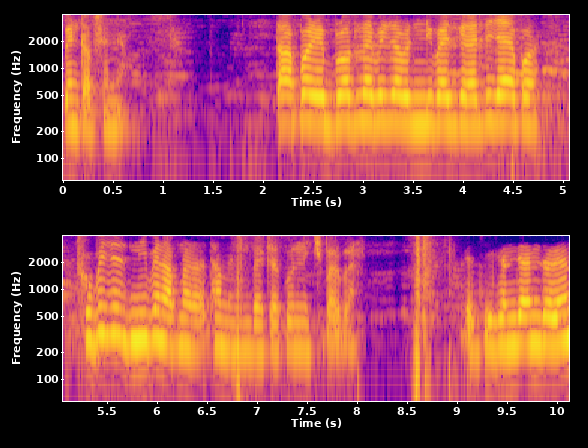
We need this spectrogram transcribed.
পেন্ট অপশানে তারপরে ব্রজ লাইব্রেরি যাবেন ডিভাইস গ্যালারিতে যাওয়ার পর, ছবি যে নেবেন আপনারা, থামেন ব্যাখ্যা করে নিচ্ছি বারবার। এখান দিয়ে আমি ধরেন,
